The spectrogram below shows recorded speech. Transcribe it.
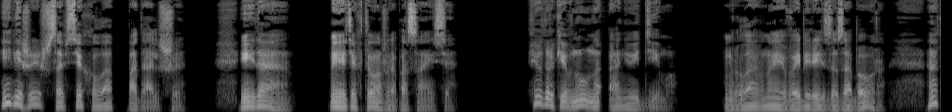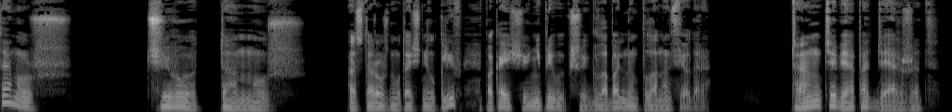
И бежишь со всех лап подальше. И да, этих тоже опасайся. Федор кивнул на Аню и Диму. Главное, выберись за забор, а там уж... Чего там уж? Осторожно уточнил Клифф, пока еще не привыкший к глобальным планам Федора. Там тебя поддержат,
